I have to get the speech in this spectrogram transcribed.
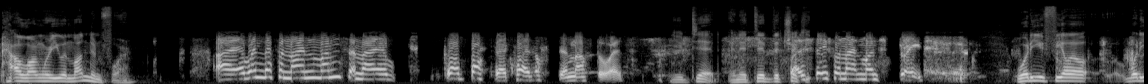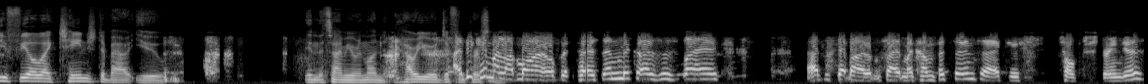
how long were you in London for? I went there for nine months, and I got back there quite often afterwards. You did, and it did the trick. I stayed for nine months straight. What do you feel? What do you feel like changed about you in the time you were in London? How are you a different person? I became person? a lot more open person because it's like I had to step outside my comfort zone to actually talk to strangers.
